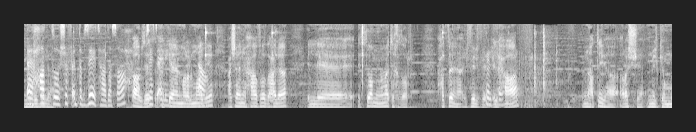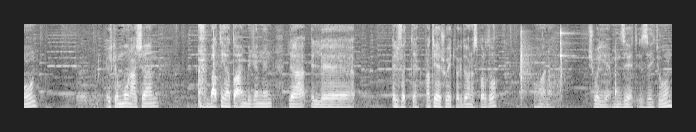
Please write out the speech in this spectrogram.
لها- حاطه شوف أنت بزيت هذا صح؟ آه بزيت. قلي حكينا المرة الماضية عشان يحافظ على ال- الثوم ما تخضر. حطينا الفلفل فلفل. الحار. بنعطيها رشة من الكمون. الكمون عشان بعطيها طعم بجنن للفتة نعطيها شوية بقدونس برضو. وهنا شوية من زيت الزيتون.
